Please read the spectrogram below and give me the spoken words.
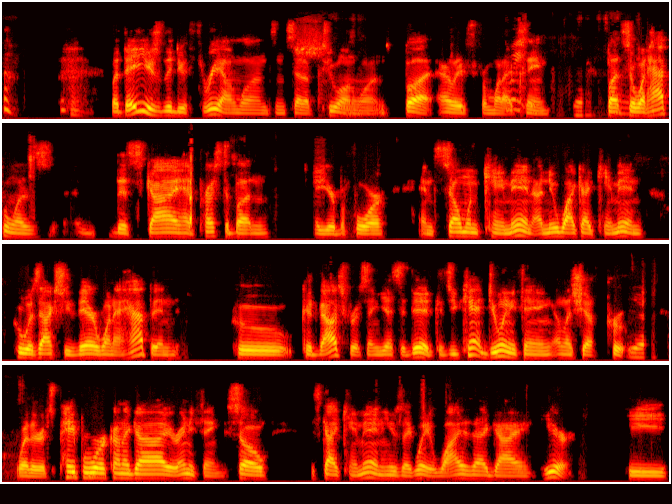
but they usually do three on ones instead of two on ones. But at least from what Wait. I've seen. But so what happened was this guy had pressed a button a year before, and someone came in. A new white guy came in who was actually there when it happened who could vouch for it saying yes it did because you can't do anything unless you have proof yeah. whether it's paperwork on a guy or anything so this guy came in he was like wait why is that guy here he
